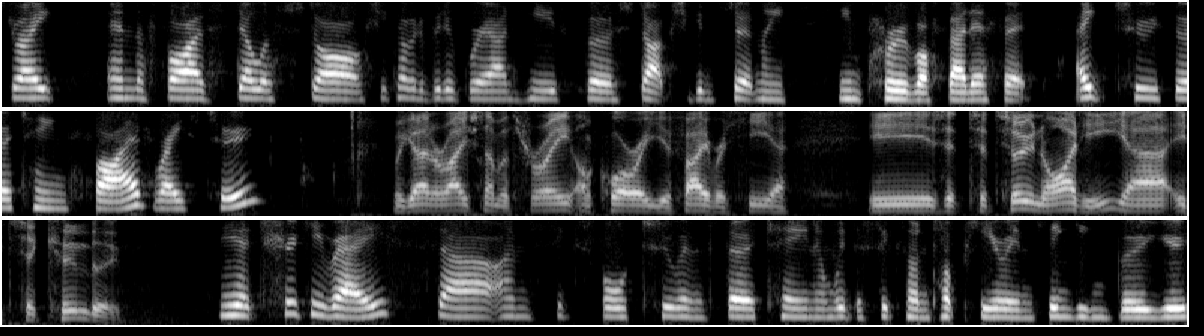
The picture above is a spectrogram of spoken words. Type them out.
straight. And the five, Stellar Style. She covered a bit of ground here first up. She can certainly improve off that effort. 8 2 13 5, race 2. We go to race number three. On Quarry, your favourite here is at 290. Uh, it's a Kumbu. Yeah, tricky race. Uh, I'm 6 4 2 and 13, and with the 6 on top here in Thinking Boo. You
